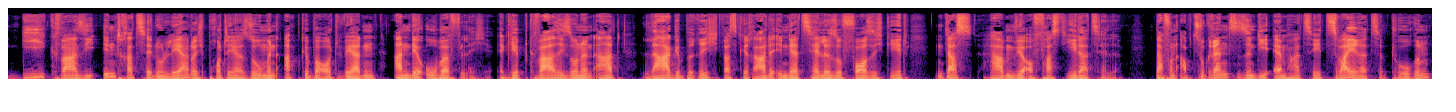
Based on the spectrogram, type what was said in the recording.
die quasi intrazellulär durch Proteasomen abgebaut werden an der Oberfläche. Er gibt quasi so eine Art Lagebericht, was gerade in der Zelle so vor sich geht. Und das haben wir auf fast jeder Zelle. Davon abzugrenzen sind die MHC2-Rezeptoren.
